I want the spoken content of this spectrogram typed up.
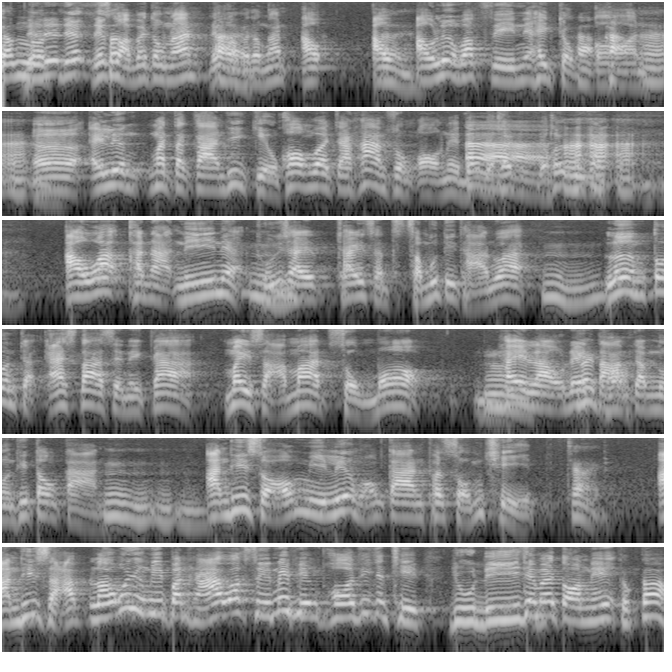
กำหนเดี๋ยวด เดี๋ยวเดี๋ยวก่อนไปตรงนั้นเดี๋ยวก่อนไปตรงนั้นเอาเอาเออเอาเรื่องวัคซีนเนี่ยให้จบครับก่อนครับอ่าๆเออไอเรื่องมาตรการที่เกี่ยวข้องว่าจะห้ามส่งออกเนี่ยเดี๋ยวเดี๋ยวค่อยอ่า เดี๋ยวค่อยคุยกัน อ่า เอาว่าขณะนี้เนี่ยทุนชัยใช้สมมติฐานว่า เริ่มต้นจากแอสตราเซเนกาไม่สามารถส่งมอบ ให้เราได้ไม่พอตามจำนวนที่ต้องการ อันที่สองมีเรื่องของการผสมฉีด ใช่ อันที่สามเราก็ยังมีปัญหาวัคซีนไม่เพียงพอที่จะฉีดอยู่ดีใช่ไหมตอนนี้ ถูกต้อง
